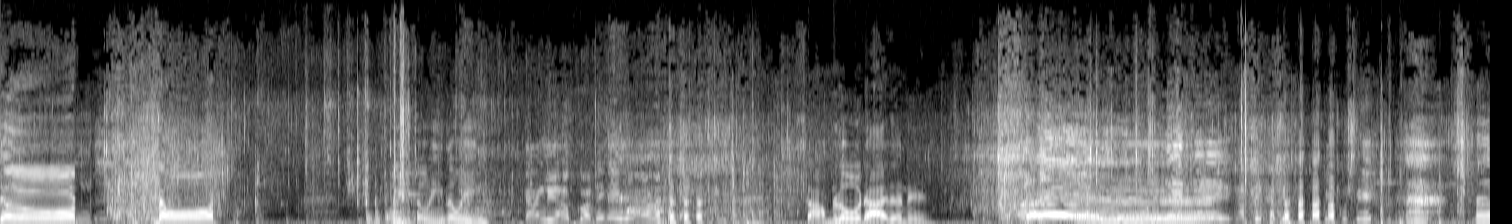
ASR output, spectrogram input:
โดด โดดสวิงสวิงสวิง กลางเรือเอาก่อนได้ไงวะสามโลได้ตัวนี้ เอ้ยเออขับเบรกขับเบรกคุณเบรกเอ้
